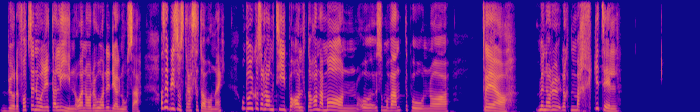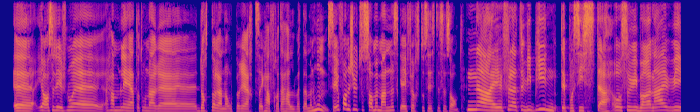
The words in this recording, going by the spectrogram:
burde fått seg noe Ritalin og en ADHD-diagnose Altså, jeg blir så stresset av henne, jeg. Hun bruker så lang tid på alt, og han er mannen som må vente på henne, og Ja. Men har du lagt merke til uh, ja, altså det er jo ikke noe eh, hemmelighet at hun der uh, datteren har operert seg herfra til helvete, men hun ser jo faen ikke ut som samme menneske i første og siste sesong. Nei, for vi begynte på siste, og så vi bare Nei, vi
